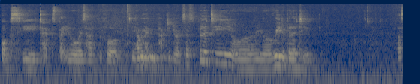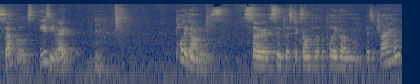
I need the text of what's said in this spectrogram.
boxy text that you always had before. You haven't impacted your accessibility or your readability. That's circles. Easy, right? Polygons. So simplest example of a polygon is a triangle.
